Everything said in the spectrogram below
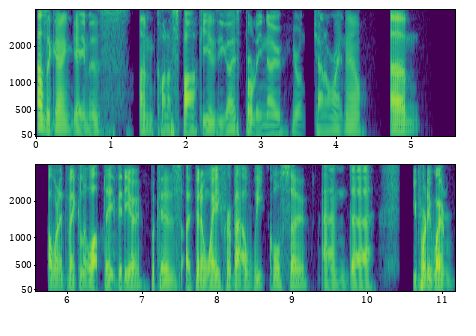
How's it going, gamers? I'm kind of Sparky, as you guys probably know. You're on the channel right now. Um, I wanted to make a little update video because I've been away for about a week or so, and uh, you probably won't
